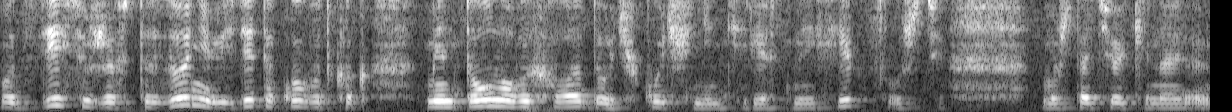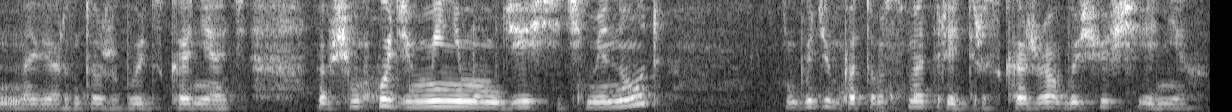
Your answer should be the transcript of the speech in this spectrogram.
Вот здесь уже в Т-зоне везде такой вот как ментоловый холодочек. Очень интересный эффект, слушайте. Может, отеки, наверное, тоже будет сгонять. В общем, ходим минимум 10 минут. Будем потом смотреть, расскажу об ощущениях.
